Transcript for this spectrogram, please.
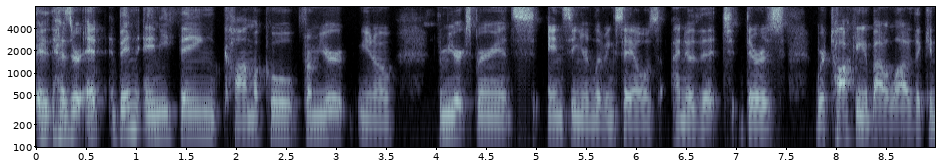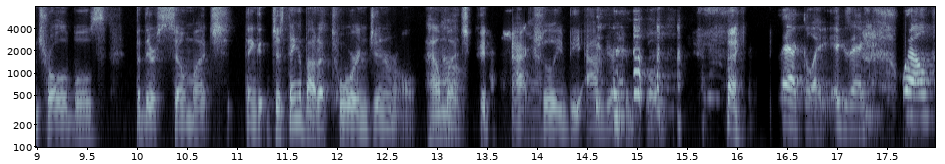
has there been anything comical from your you know from your experience in senior living sales, I know that there's we're talking about a lot of the controllables, but there's so much think just think about a tour in general. How oh, much could actually be out of your control? exactly exactly well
